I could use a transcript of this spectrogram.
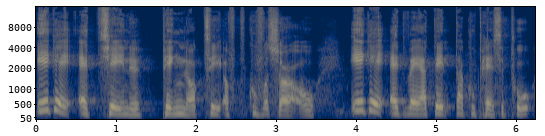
Ikke at tjene penge nok til at kunne forsørge. Ikke at være den, der kunne passe på.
